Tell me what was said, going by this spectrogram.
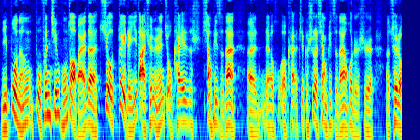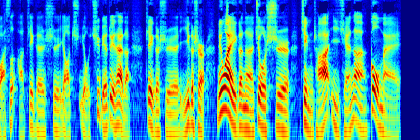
你不能不分青红皂白的就对着一大群人就开橡皮子弹，呃，那或开这个射橡皮子弹或者是呃催泪瓦斯啊，这个是要区有区别对待的，这个是一个事儿。另外一个呢，就是警察以前呢购买。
